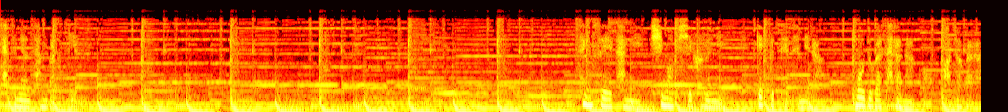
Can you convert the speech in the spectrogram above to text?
찾으면 상받기. 생수의 강이 쉼없이 흐르니 깨끗해지니라. 모두가 살아나고 퍼져가라.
